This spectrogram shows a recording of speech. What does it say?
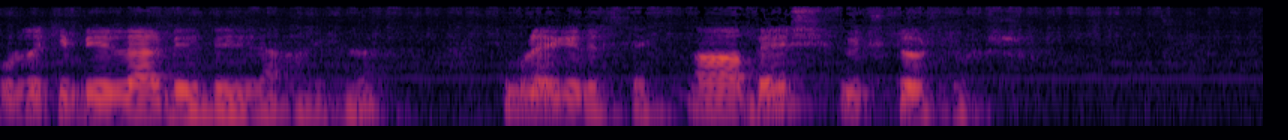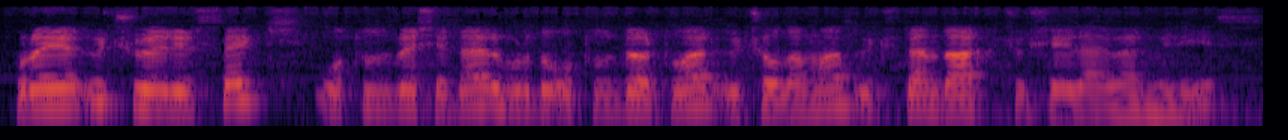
Buradaki birler birbiriyle aynı. Şimdi buraya gelirsek A5, 3, 4 var. Buraya 3 verirsek 35 eder. Burada 34 var. 3 olamaz. 3'ten daha küçük şeyler vermeliyiz.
